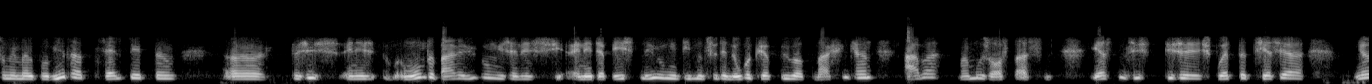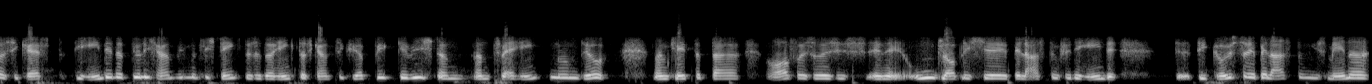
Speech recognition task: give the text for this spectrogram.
schon einmal probiert hat, Seilklettern, äh, das ist eine wunderbare Übung, ist eine, eine der besten Übungen, die man für den Oberkörper überhaupt machen kann. Aber man muss aufpassen. Erstens ist diese Sportart sehr, sehr, ja, sie greift die Hände natürlich an, wie man sich denkt. Also da hängt das ganze Körpergewicht an, an zwei Händen und ja, man klettert da rauf. Also es ist eine unglaubliche Belastung für die Hände. Die größere Belastung ist meiner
